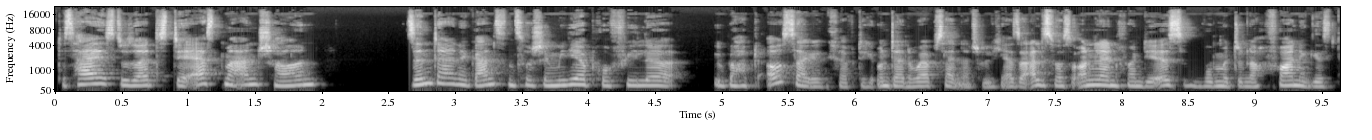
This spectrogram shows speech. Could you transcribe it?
Das heißt, du solltest dir erstmal anschauen, sind deine ganzen Social Media Profile überhaupt aussagekräftig und deine Website natürlich. Also alles, was online von dir ist, womit du nach vorne gehst,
